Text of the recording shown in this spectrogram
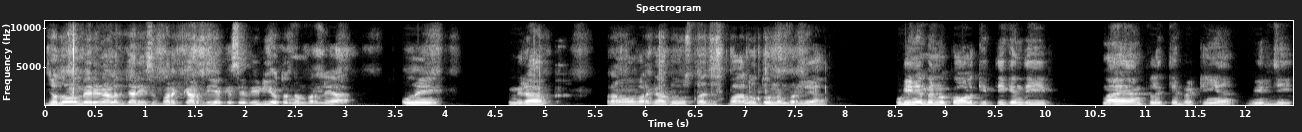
ਜਦੋਂ ਮੇਰੇ ਨਾਲ ਵਿਚਾਰੀ ਸੰਪਰਕ ਕਰਦੀ ਹੈ, ਕਿਸੇ ਵੀਡੀਓ ਤੋਂ ਨੰਬਰ ਲਿਆ, ਉਹਨੇ ਮੇਰਾ ਭਰਾਵਾਂ ਵਰਗਾ ਦੋਸਤ ਆ ਜਸਪਾਲ, ਉਹ ਤੋਂ ਨੰਬਰ ਲਿਆ। ਕੁੜੀ ਨੇ ਮੈਨੂੰ ਕਾਲ ਕੀਤੀ, ਕਹਿੰਦੀ, ਮੈਂ ਅੰਕਲ ਇੱਥੇ ਬੈਠੀ ਆ, ਵੀਰ ਜੀ।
